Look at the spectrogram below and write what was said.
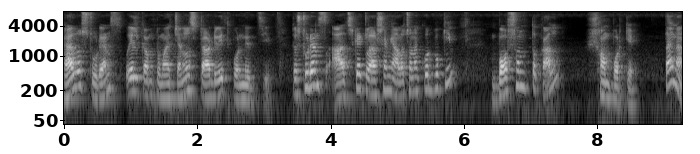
Hello students, welcome to my channel study with Panditji. তো স্টুডেন্টস, আজকে ক্লাসে আমি আলোচনা করব কি? বসন্তকাল সম্পর্কে। তাই না?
